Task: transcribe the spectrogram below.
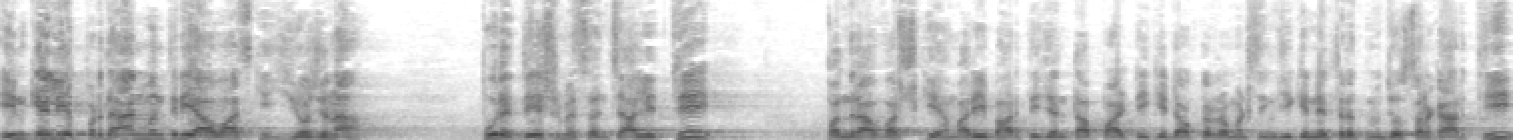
इनके लिए प्रधानमंत्री आवास की योजना पूरे देश में संचालित थी। पंद्रह वर्ष की हमारी भारतीय जनता पार्टी की डॉक्टर रमन सिंह जी के नेतृत्व में जो सरकार थी,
